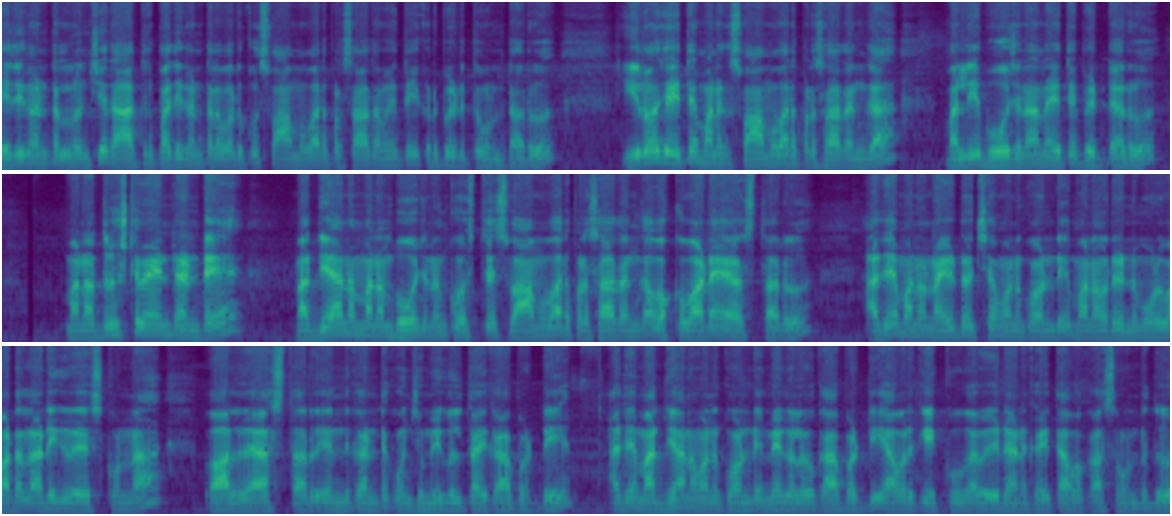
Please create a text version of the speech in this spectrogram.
ఐదు గంటల నుంచి రాత్రి పది గంటల వరకు స్వామివారి ప్రసాదం అయితే ఇక్కడ పెడుతూ ఉంటారు. ఈరోజు అయితే మనకు స్వామివారి ప్రసాదంగా మళ్ళీ భోజనాన్ని అయితే పెట్టారు. మన అదృష్టం ఏంటంటే మధ్యాహ్నం మనం భోజనంకి వస్తే స్వామివారి ప్రసాదంగా ఒక్క వడ వేస్తారు. అదే మనం నైట్ వచ్చామనుకోండి మనం రెండు మూడు వడలు అడిగి వేసుకున్నా వాళ్ళు వేస్తారు. ఎందుకంటే కొంచెం మిగులుతాయి కాబట్టి. అదే మధ్యాహ్నం అనుకోండి మిగలవు కాబట్టి ఎవరికి ఎక్కువగా వేయడానికి అయితే అవకాశం ఉండదు.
